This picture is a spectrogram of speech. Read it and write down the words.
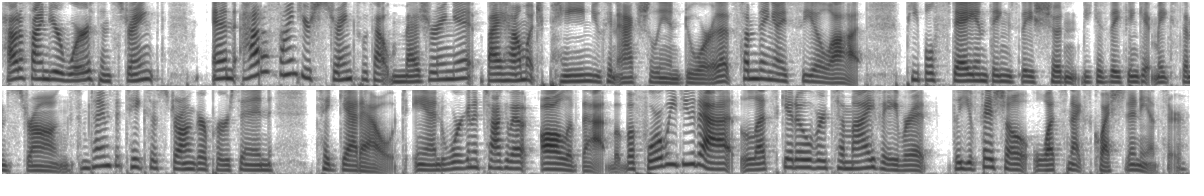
how to find your worth and strength, and how to find your strength without measuring it by how much pain you can actually endure. That's something I see a lot. People stay in things they shouldn't because they think it makes them strong. Sometimes it takes a stronger person to get out. And we're going to talk about all of that. But before we do that, let's get over to my favorite, the official What's Next question and answer.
